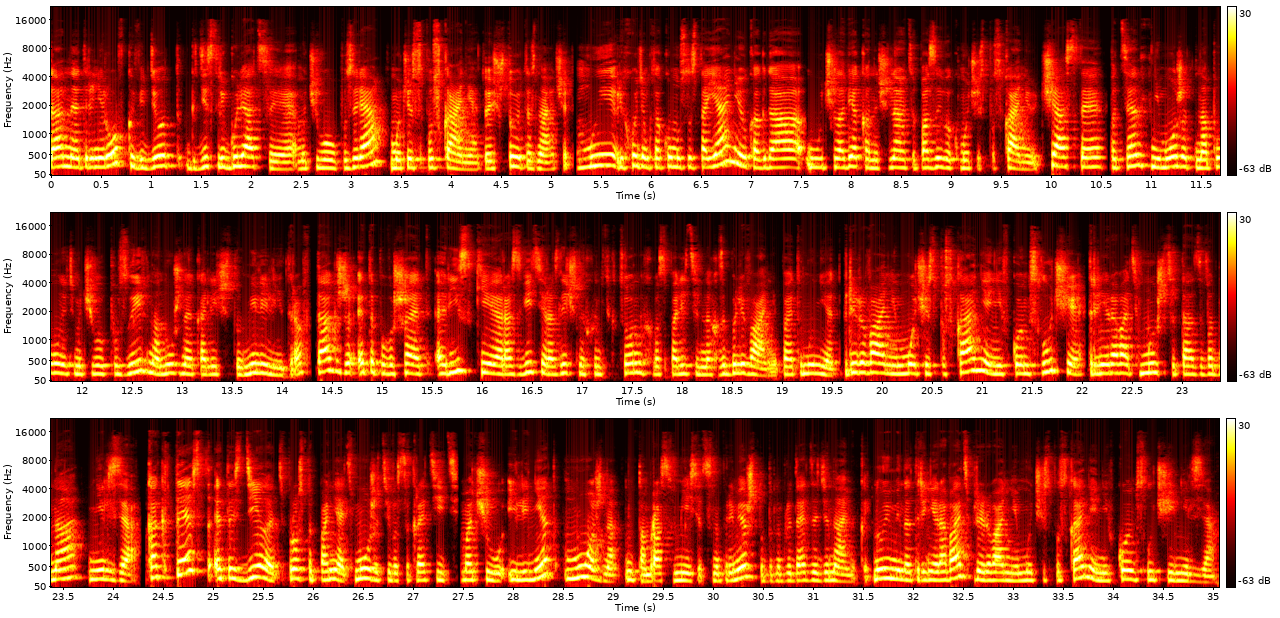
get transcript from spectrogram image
Данная тренировка ведет к дисрегуляции мочевого пузыря, мочеиспускания. То есть что это значит? Мы приходим к такому состоянию, когда у человека начинаются позывы к мочеиспусканию частые, пациент не может наполнить мочевой пузырь на нужное количество миллилитров. Также это повышает риски развития различных инфекционных воспалительных заболеваний. Поэтому нет, прерыванием мочеиспускания ни в коем случае тренировать мышцы тазового дна нельзя. Как тест это сделать, просто понять, можете вы сократить мочу или нет, можно, ну там раз в месяц месяц, например, чтобы наблюдать за динамикой. Но именно тренировать прерывание мочеиспускания ни в коем случае нельзя.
